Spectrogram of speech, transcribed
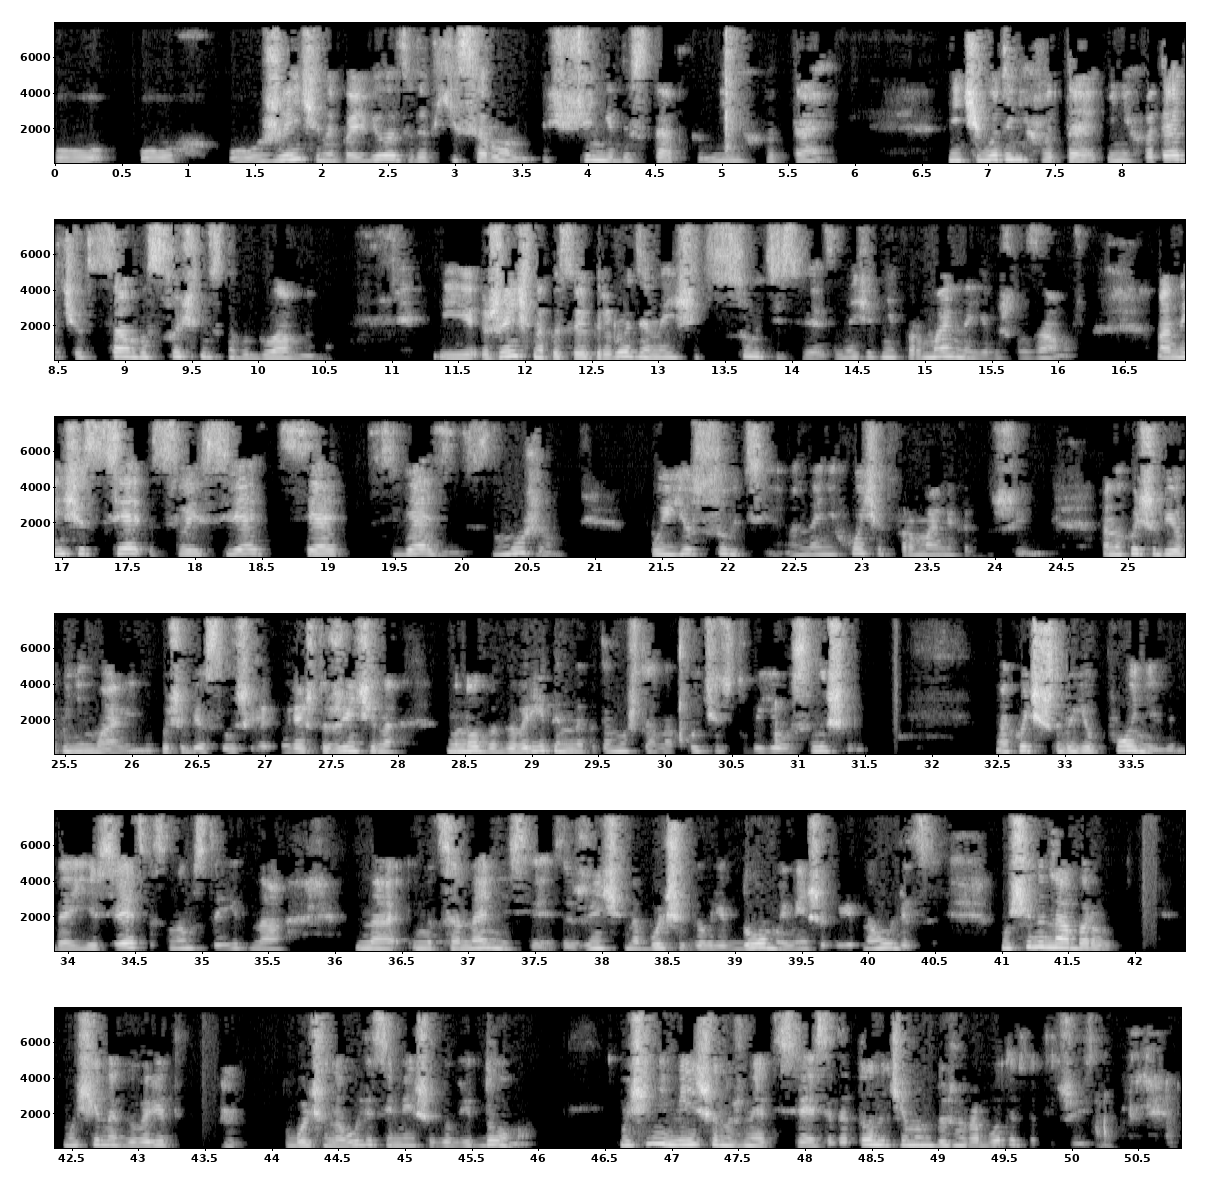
у, у, у женщины появилось этот хисарон, ощущение недостатка, мне не хватает. Ничего-то не хватает, мне не хватает чего-то самого сущностного и главного. И женщина по своей природе, она ищет сути связи, она ищет неформально, я вышла замуж. Она ищет свои связи, связи с мужем, по ее сути. Она не хочет формальных отношений. Она хочет, чтобы ее понимали, не хочет, чтобы ее слышали. Говорят, что женщина много говорит именно потому, что она хочет, чтобы ее услышали. Она хочет, чтобы ее поняли. Да, ее связь в основном стоит на, на эмоциональной связи. Женщина больше говорит дома и меньше говорит на улице. Мужчина наоборот. Мужчина говорит больше на улице и меньше говорит дома. Мужчине меньше нужна эта связь. Это то, над чем он должен работать в этой жизни.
